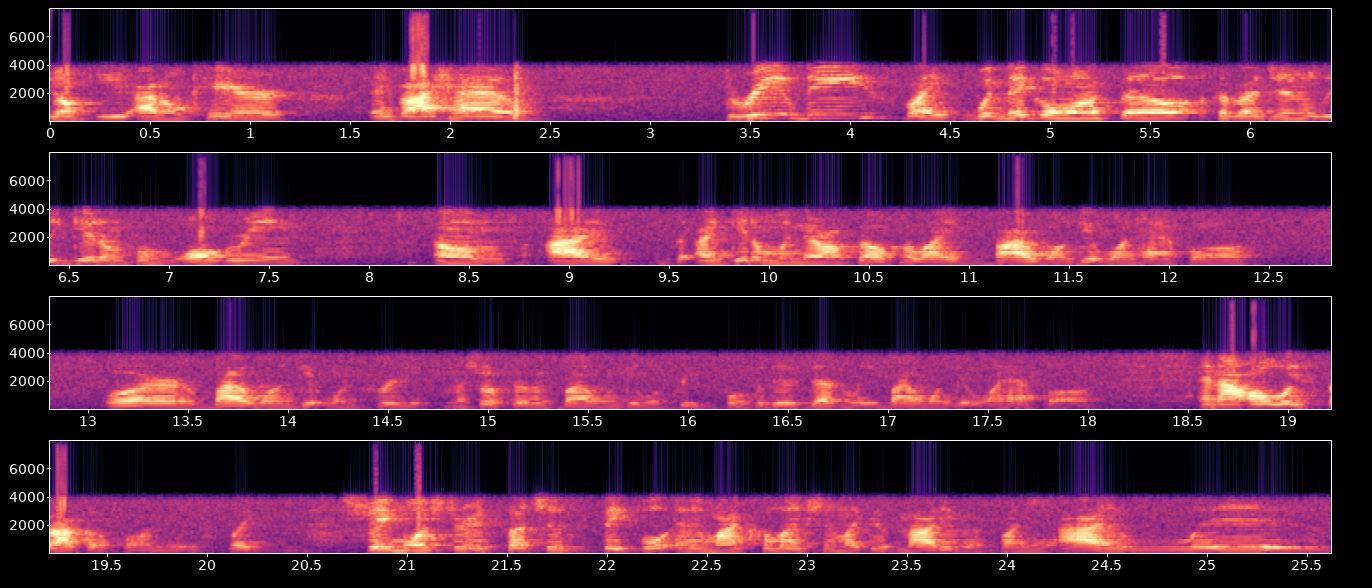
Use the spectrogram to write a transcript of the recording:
junkie. I don't care if I have three of these, like when they go on sale, because I generally get them from Walgreens. Um, I I get them when they're on sale for like buy one get one half off, or buy one get one free. I'm not sure if there was buy one get one free before, but there's definitely buy one get one half off. and I always stock up on this. Like Shea Moisture is such a staple in my collection, like it's not even funny. I live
